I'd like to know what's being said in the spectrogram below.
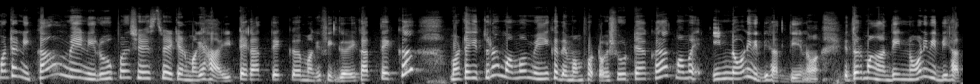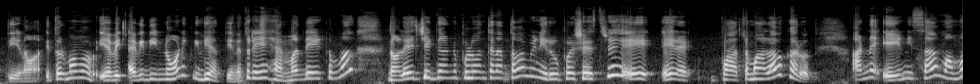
මට නිකන් මේ නිරූපණ ශාස්ත්‍රය කියන්නේ මගේ හයිට් එකත් එක්ක, මගේ ෆිගර් එකත් එක්ක මට හිතුණා මම මේක දැන් මම ෆොටෝ ෂූට් එකක් කරත් මම ඉන්න ඕනි විදිහක් තියෙනවා. එතකොට මම අඳින්න ඕනි විදිහක් තියෙනවා. එතකොට මම ඇවිදින්න ඕනි විදිහක් තියෙනවා. එතකොට මේ හැම දෙයකම නොලෙජ් එක ගන්න පුළුවන් තැනක් තමයි මේ නිරූපණ ශාස්ත්‍රයේ ඒ ඒ පාඨමාලාව කරොත්. අන්න ඒ නිසා මම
